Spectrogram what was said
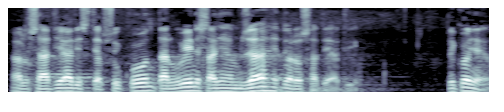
Harus hati-hati setiap sukun, tanwin, istilahnya hamzah itu harus hati-hati. Berikutnya.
